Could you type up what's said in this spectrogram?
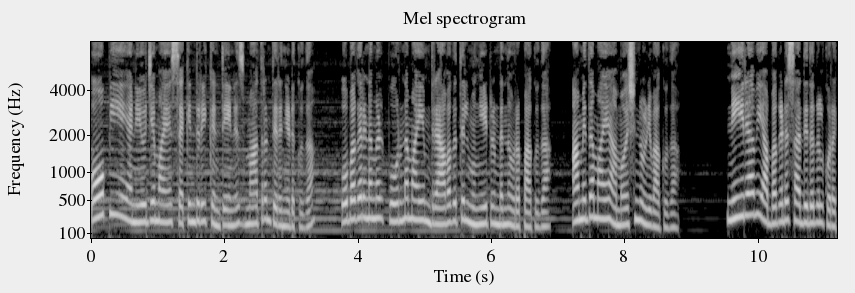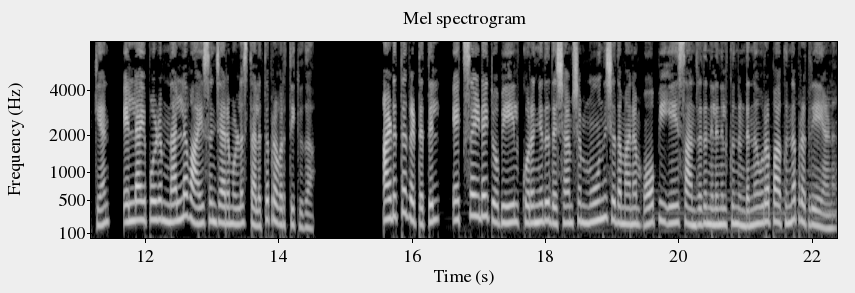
ഒ പി എ അനുയോജ്യമായ സെക്കൻഡറി കണ്ടെയ്നേഴ്സ് മാത്രം തിരഞ്ഞെടുക്കുക. ഉപകരണങ്ങൾ പൂർണമായും ദ്രാവകത്തിൽ മുങ്ങിയിട്ടുണ്ടെന്ന് ഉറപ്പാക്കുക. അമിതമായ അമോഷൻ ഒഴിവാക്കുക. നീരാവി അപകടസാധ്യതകൾ കുറയ്ക്കാൻ എല്ലായ്പ്പോഴും നല്ല വായുസഞ്ചാരമുള്ള സ്ഥലത്ത് പ്രവർത്തിക്കുക. അടുത്ത ഘട്ടത്തിൽ എക്സൈഡൈറ്റ് ഒപിയയിൽ കുറഞ്ഞത് ദശാംശം മൂന്ന് ശതമാനം ഒ പി എ സാന്ദ്രത നിലനിൽക്കുന്നുണ്ടെന്ന് ഉറപ്പാക്കുന്ന പ്രക്രിയയാണ്.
